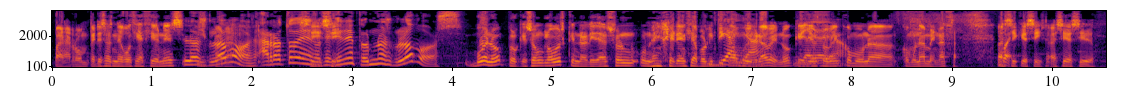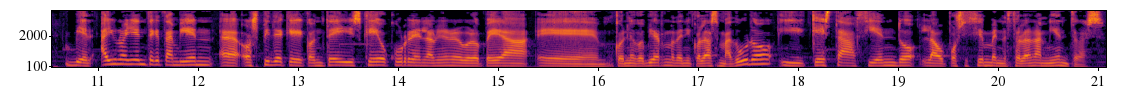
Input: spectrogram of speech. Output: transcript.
para romper esas negociaciones. Los para- globos, ha roto de Sí, negociaciones sí. por unos globos. Bueno, porque son globos que en realidad son una injerencia política Ya, muy ya. grave, ¿no? Que Ya, ellos lo ven como una, como una amenaza. Así que sí, así ha sido. Bien, hay un oyente que también eh, os pide que contéis qué ocurre en la Unión Europea eh, con el gobierno de Nicolás Maduro y qué está haciendo la oposición venezolana mientras.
